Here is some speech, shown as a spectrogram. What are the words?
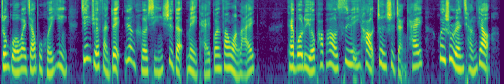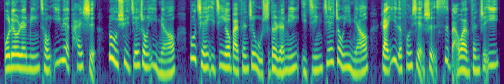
中国外交部回应，坚决反对任何形式的美台官方往来。台博旅游泡泡四月一号正式展开。惠恕仁强调，帛流人民从一月开始陆续接种疫苗，目前已经有百分之五十的人民已经接种疫苗，染疫的风险是四百万分之一，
